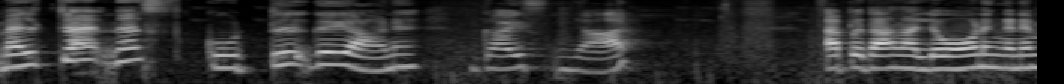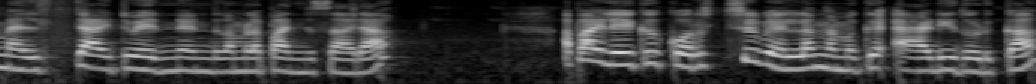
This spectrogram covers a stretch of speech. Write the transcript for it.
മെൽറ്റാനസ് കൂട്ടുകയാണ് ഗൈസ് ഞാൻ. അപ്പോൾ ഇതാ നല്ലോണം ഇങ്ങനെ മെൽറ്റായിട്ട് വരുന്നുണ്ട് നമ്മളെ പഞ്ചസാര. അപ്പോൾ അതിലേക്ക് കുറച്ച് വെള്ളം നമുക്ക് ആഡ് ചെയ്ത് കൊടുക്കാം.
